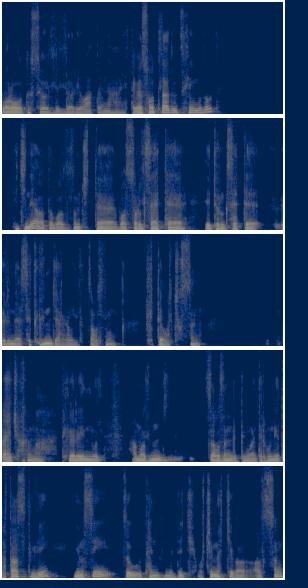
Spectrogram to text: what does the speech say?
буруу төсөөллөөр яваад байна. Тэгээд судлаад үзэх юм бол хичнээн одоо боломжтой, боловсрол сайтай, эд хөрөнгө сайтай эрнэ сэтгэлэн жаргал зовлон ихтэй болчихсон байж ах юм аа. Тэгэхээр энэ бол амгалан зовлон гэдэг нь тэр хүний дотоод сэтгэлийн юмсын зөв танд мэдэж учир начиг олсон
